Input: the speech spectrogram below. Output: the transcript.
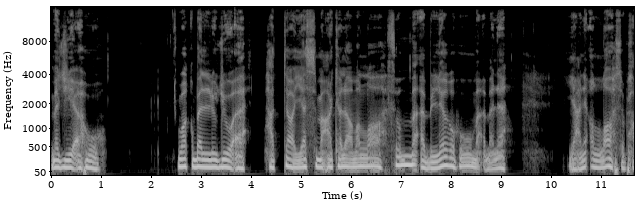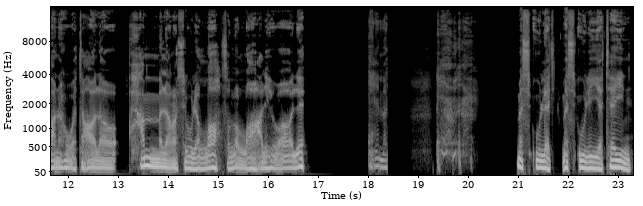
مجيئه. واقبل لجوءه حتى يسمع كلام الله ثم أبلغه مأمنه. يعني الله سبحانه وتعالى حمل رسول الله صلى الله عليه وآله مسؤوليتين.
